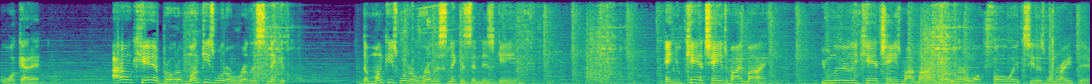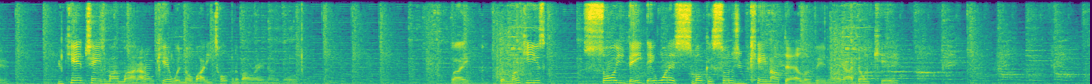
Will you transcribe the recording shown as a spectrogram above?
Look at it. I don't care, bro. The monkeys were the realest niggas. The monkeys were the realest niggas in this game. And you can't change my mind. You literally can't change my mind, bro. We're gonna walk forward. See, there's one right there. You can't change my mind. I don't care what nobody talking about right now, bro. Like, the monkeys saw you. They, they wanted smoke as soon as you came out the elevator. Like, I don't care.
